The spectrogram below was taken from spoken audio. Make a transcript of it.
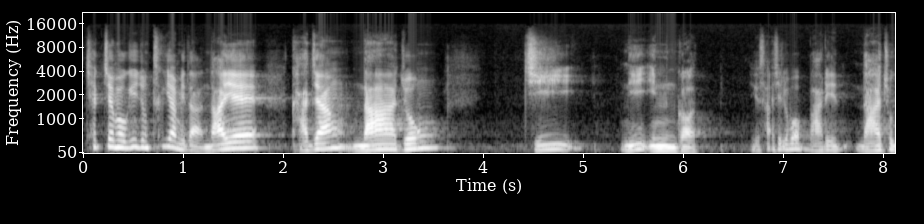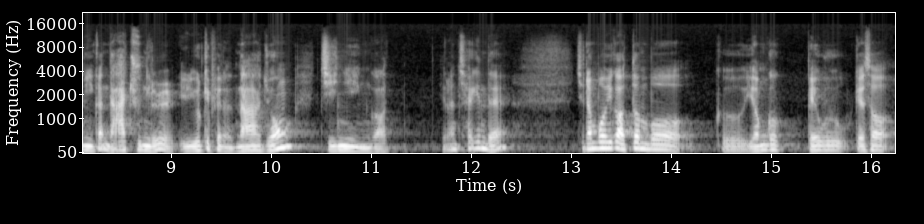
책 제목이 좀 특이합니다. 나의 가장 나종 지니인 것. 이게 사실 뭐 말이 나종이니까 나중이를 이렇게 표현해요. 나종 지니인 것. 이런 책인데 지난번에 어떤 뭐 그 연극 배우께서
